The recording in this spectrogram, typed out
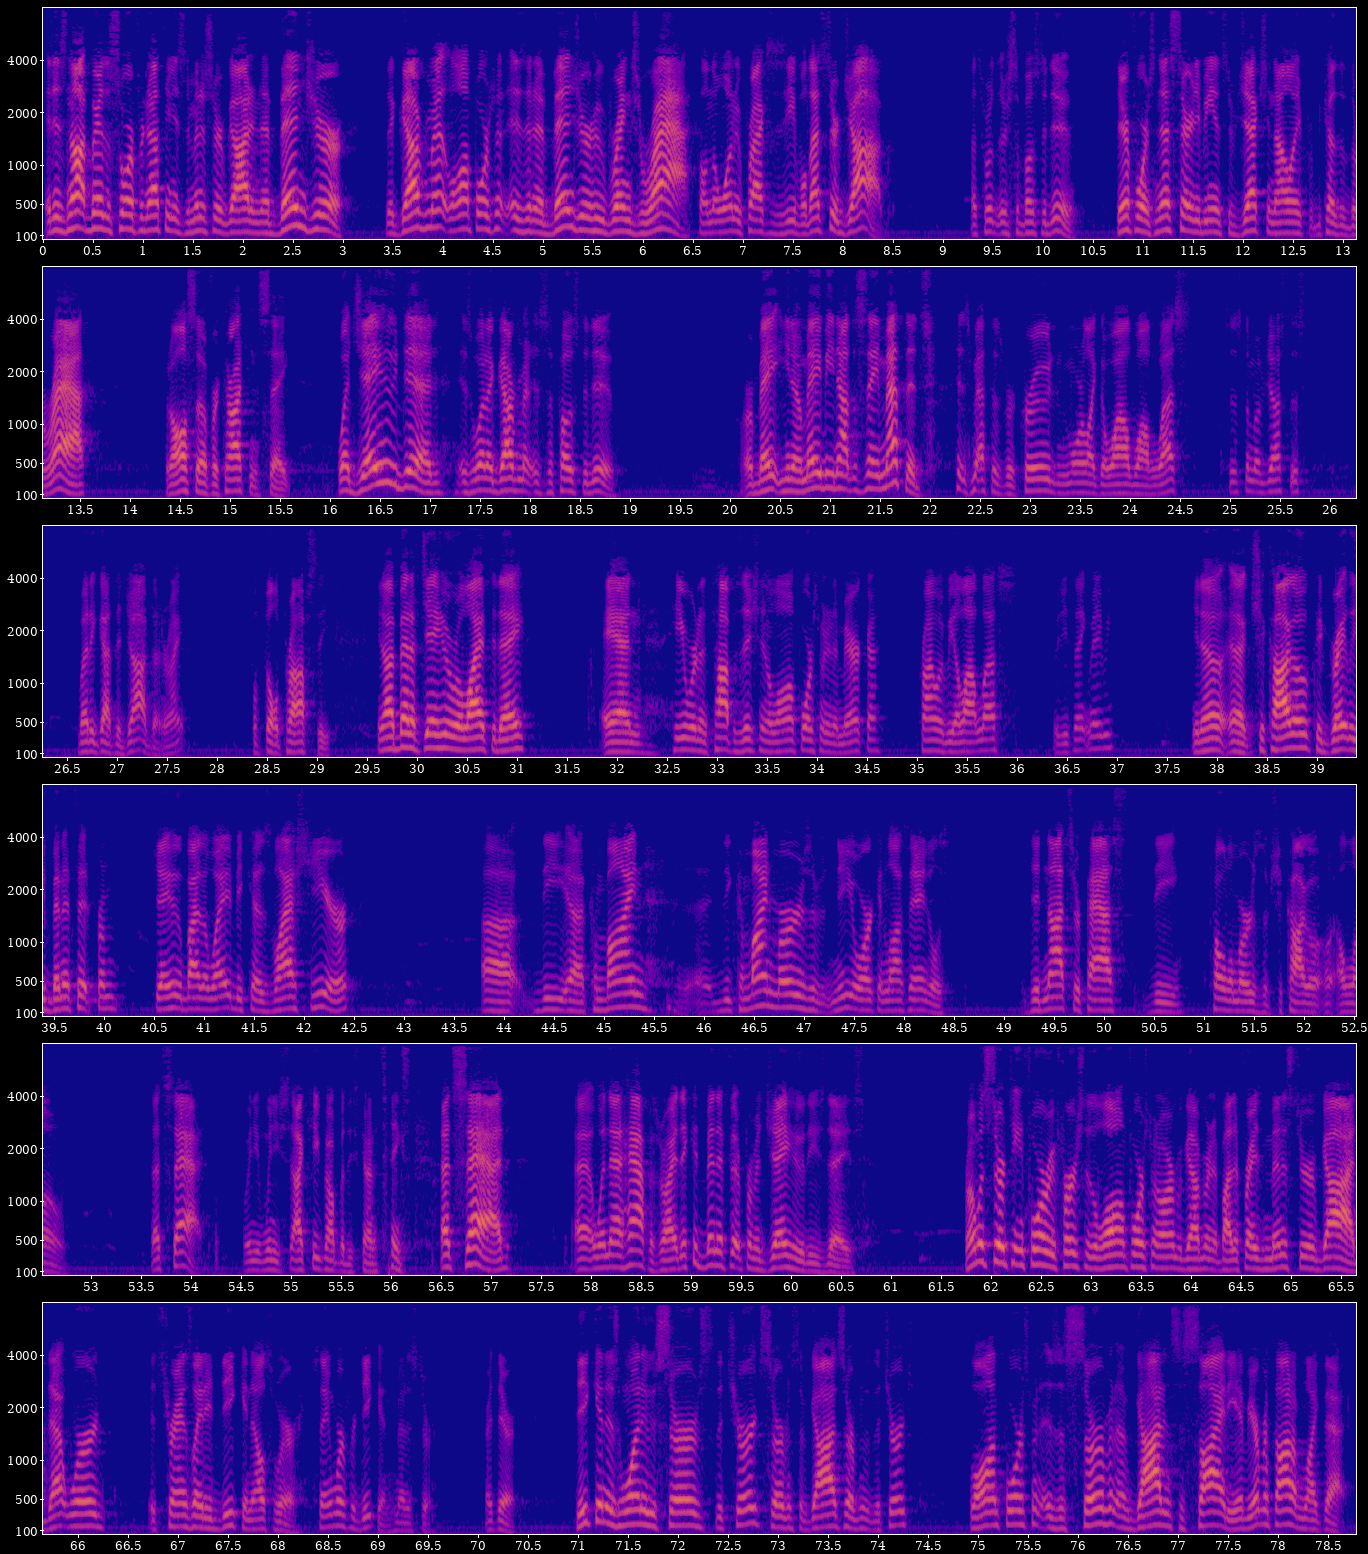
it does not bear the sword for nothing. It's the minister of God, an avenger. The government, law enforcement, is an avenger who brings wrath on the one who practices evil. That's their job. That's what they're supposed to do. Therefore, it's necessary to be in subjection not only for, because of the wrath, but also for conscience sake. What Jehu did is what a government is supposed to do. Or may, you know, maybe not the same methods. His methods were crude and more like the Wild Wild West system of justice. But he got the job done, right? Fulfilled prophecy. You know, I bet if Jehu were alive today and he were in a top position in law enforcement in America, crime would be a lot less. Would you think maybe? You know, uh, Chicago could greatly benefit from Jehu, by the way, because last year uh, the uh, combined the combined murders of New York and Los Angeles did not surpass the total murders of Chicago alone. That's sad. When you, when you, I keep up with these kind of things. That's sad uh, when that happens, right? They could benefit from a Jehu these days. Romans 13:4 refers to the law enforcement arm of government by the phrase minister of God. That word is translated deacon elsewhere. Same word for deacon, minister, right there. Deacon is one who serves the church, servants of God, servants of the church. Law enforcement is a servant of God and society. Have you ever thought of them like that?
